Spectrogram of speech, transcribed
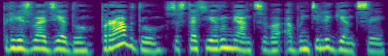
привезла деду правду со статьей Румянцева об интеллигенции,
